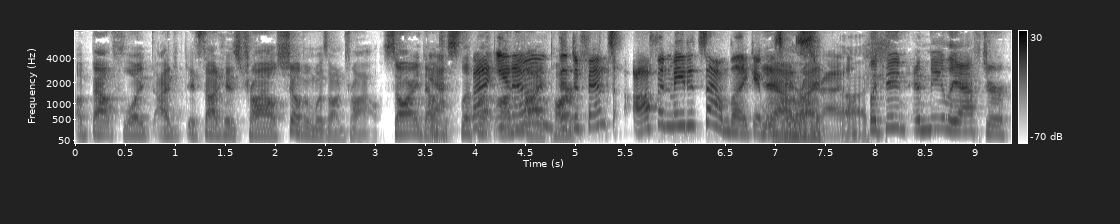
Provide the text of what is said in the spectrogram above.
about Floyd. I it's not his trial. Chauvin was on trial. Sorry, that was a slip but up you on know, my part. the defense often made it sound like it was his right. trial. Gosh. But then immediately after,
